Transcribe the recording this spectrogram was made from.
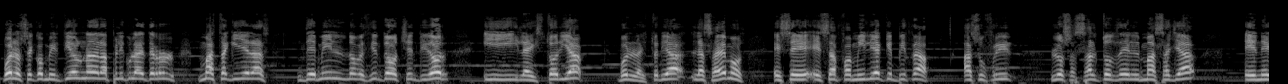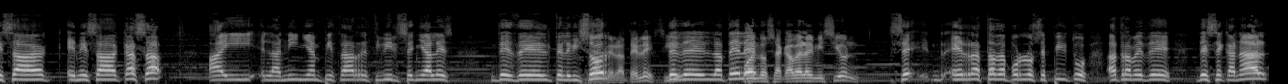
Bueno, se convirtió en una de las películas de terror más taquilleras de 1982 y la historia, bueno, la historia la sabemos, Ese, esa familia que empieza a sufrir los asaltos del más allá en esa, en esa casa, ahí la niña empieza a recibir señales desde el televisor, Desde la tele, sí. desde la tele, Cuando se acaba la emisión, se, es raptada por los espíritus a través de, de ese canal,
